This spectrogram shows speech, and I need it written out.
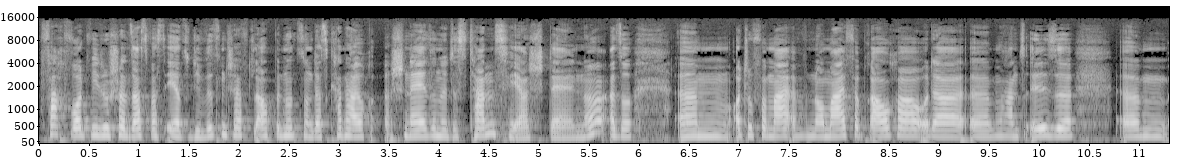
Fachwort, wie du schon sagst, was eher so die Wissenschaftler auch benutzen und das kann halt auch schnell so eine Distanz herstellen. Ne? Also ähm, Otto Normalverbraucher oder ähm, Hans Ilse ähm,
